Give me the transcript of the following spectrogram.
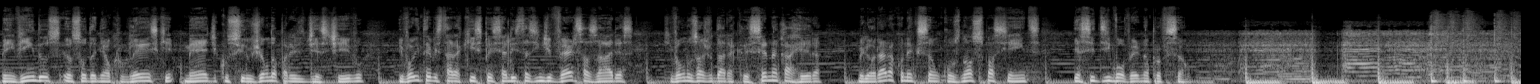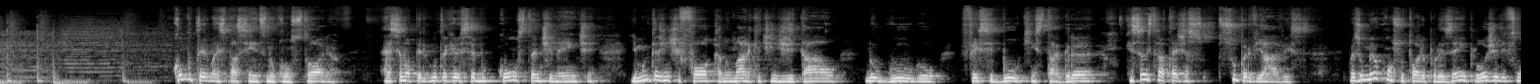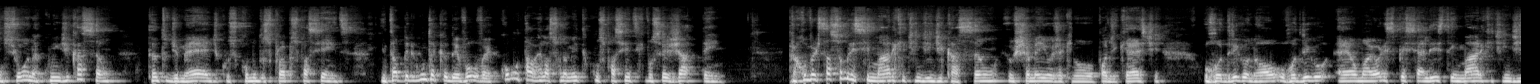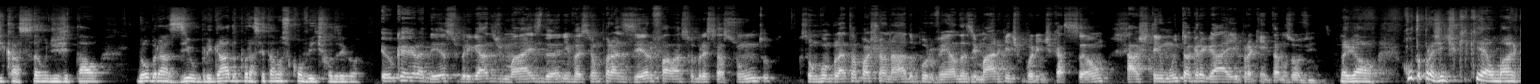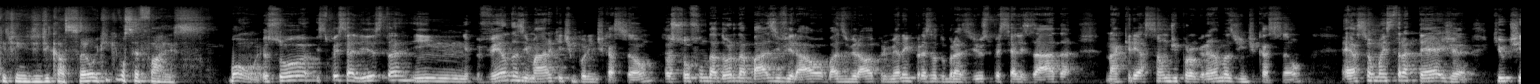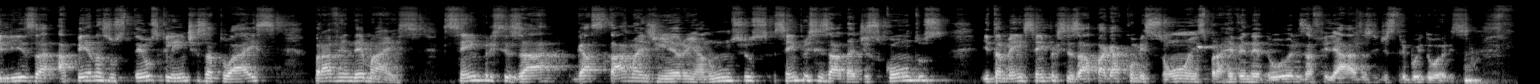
Bem-vindos, eu sou Daniel Kruglenski, médico, cirurgião do aparelho digestivo e vou entrevistar aqui especialistas em diversas áreas que vão nos ajudar a crescer na carreira, melhorar a conexão com os nossos pacientes e a se desenvolver na profissão. Como ter mais pacientes no consultório? Essa é uma pergunta que eu recebo constantemente e muita gente foca no marketing digital, no Google, Facebook, Instagram, que são estratégias super viáveis. Mas o meu consultório, por exemplo, hoje ele funciona com indicação, tanto de médicos como dos próprios pacientes. Então a pergunta que eu devolvo é como está o relacionamento com os pacientes que você já tem? Para conversar sobre esse marketing de indicação, eu chamei hoje aqui no podcast o Rodrigo Noll. O Rodrigo é o maior especialista em marketing de indicação digital do Brasil. Obrigado por aceitar nosso convite, Rodrigo. Eu que agradeço, obrigado demais, Dani. Vai ser um prazer falar sobre esse assunto. Sou um completo apaixonado por vendas e marketing por indicação. Acho que tem muito a agregar aí para quem está nos ouvindo. Legal. Conta para gente o que é o marketing de indicação e o que você faz. Bom, eu sou especialista em vendas e marketing por indicação. Eu sou fundador da Base Viral. A Base Viral é a primeira empresa do Brasil especializada na criação de programas de indicação. Essa é uma estratégia que utiliza apenas os teus clientes atuais para vender mais sem precisar gastar mais dinheiro em anúncios, sem precisar dar descontos e também sem precisar pagar comissões para revendedores, afiliados e distribuidores.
